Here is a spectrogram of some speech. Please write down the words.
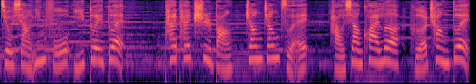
就像音符一对对；拍拍翅膀，张张嘴，好像快乐合唱队。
